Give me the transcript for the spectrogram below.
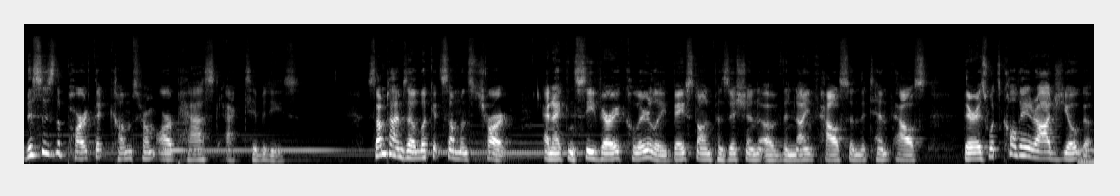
This is the part that comes from our past activities. Sometimes I look at someone's chart and I can see very clearly, based on position of the ninth house and the tenth house, there is what's called a Raj Yoga.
